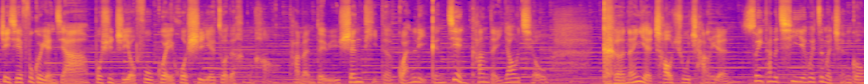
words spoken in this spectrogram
这些富贵人家不是只有富贵或事业做得很好，他们对于身体的管理跟健康的要求，可能也超出常人。所以他的企业会这么成功，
